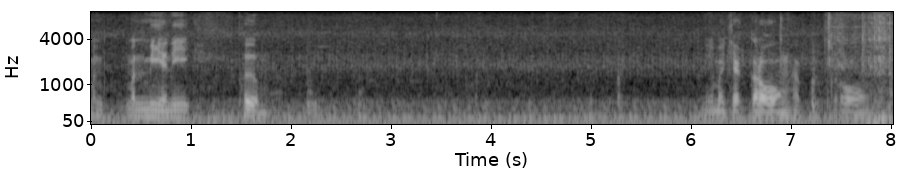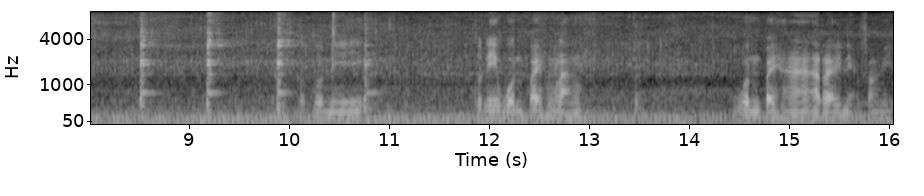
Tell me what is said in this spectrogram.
มัน มันมีอันนี้เพิ่ม นี่มาจากกรองครับกรอง ก็ตัวนี้ ตัวนี้วนไปข้างหลัง วนไปหาอะไรเนี่ยฝั่งนี้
